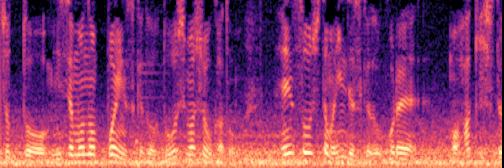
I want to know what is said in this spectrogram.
ちょっと偽物っぽいんですけどどうしましょうか」と「返送してもいいんですけどこれもう破棄して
